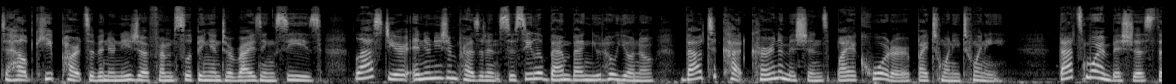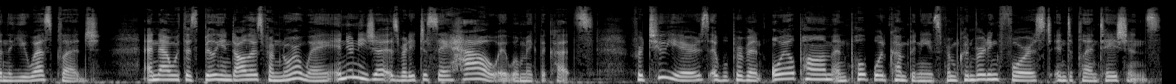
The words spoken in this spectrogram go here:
To help keep parts of Indonesia from slipping into rising seas, last year Indonesian President Susilo Bambang Yudhoyono vowed to cut current emissions by a quarter by 2020. That's more ambitious than the U.S. pledge. And now, with this billion dollars from Norway, Indonesia is ready to say how it will make the cuts. For two years, it will prevent oil palm and pulpwood companies from converting forest into plantations.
